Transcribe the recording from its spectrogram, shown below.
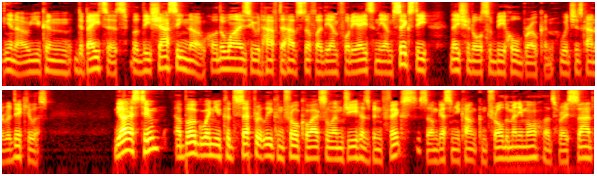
you know, you can debate it, but the chassis, no. Otherwise, you would have to have stuff like the M48 and the M60, they should also be hull broken, which is kind of ridiculous. The IS-2, a bug when you could separately control coaxial MG has been fixed, so I'm guessing you can't control them anymore. That's very sad.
